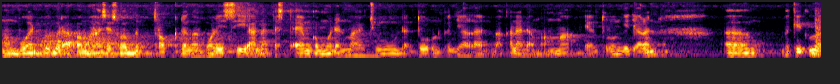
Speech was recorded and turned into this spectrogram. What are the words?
membuat beberapa mahasiswa bentrok dengan polisi anak STM kemudian maju dan turun ke jalan. Bahkan ada mama yang turun ke jalan. Um, bagi gue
